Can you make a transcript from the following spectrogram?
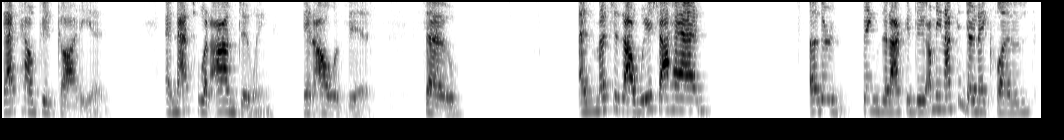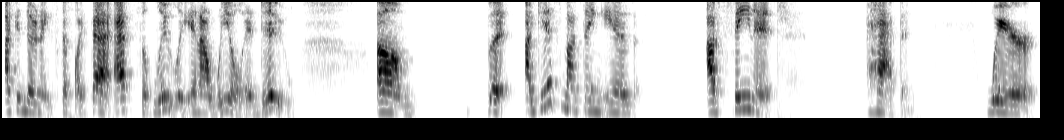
That's how good God is. And that's what I'm doing in all of this. So, as much as I wish I had other things that I could do, I mean, I can donate clothes, I can donate stuff like that. Absolutely. And I will and do. Um, but I guess my thing is, I've seen it happen where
